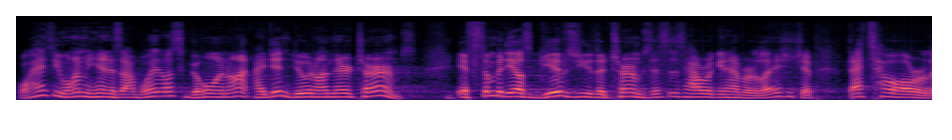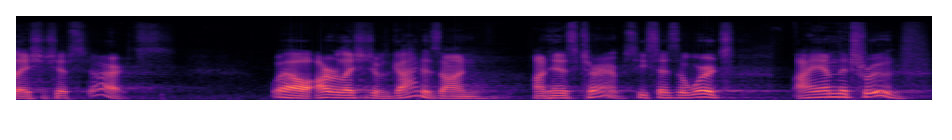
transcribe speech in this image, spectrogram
Why does he want me in his eye? What's going on? I didn't do it on their terms. If somebody else gives you the terms, this is how we're going to have a relationship. That's how all relationship starts. Well, our relationship with God is on, on his terms. He says the words, I am the truth.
